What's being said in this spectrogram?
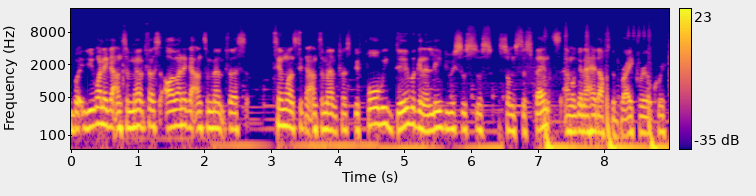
But you want to get onto Memphis? I want to get onto Memphis. Tim wants to get onto Memphis. Before we do, we're going to leave you with some, some suspense and we're going to head off the break real quick.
